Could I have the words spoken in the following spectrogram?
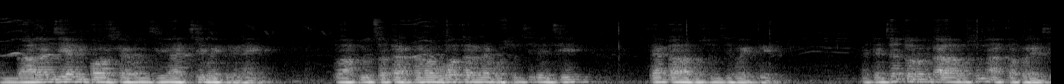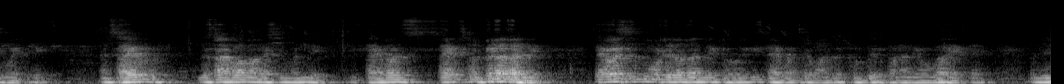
आणि दादांची आणि पवारसाहेबांची आजची मैत्री नाही. तो आपलूचा कारखाना उभा करण्यापासूनची त्यांची त्या काळापासूनची मैत्री. आणि त्यांच्या तरुण काळापासून आतापर्यंतची मैत्री. आणि साहेब जसं आबा मागाशी म्हणले की साहेबां साहेब संकटात आले. त्यावेळेसच मोठे दादांनी ठरवलं की साहेबांच्या मागं खंबीरपणाने उभं राहायचं आहे म्हणजे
